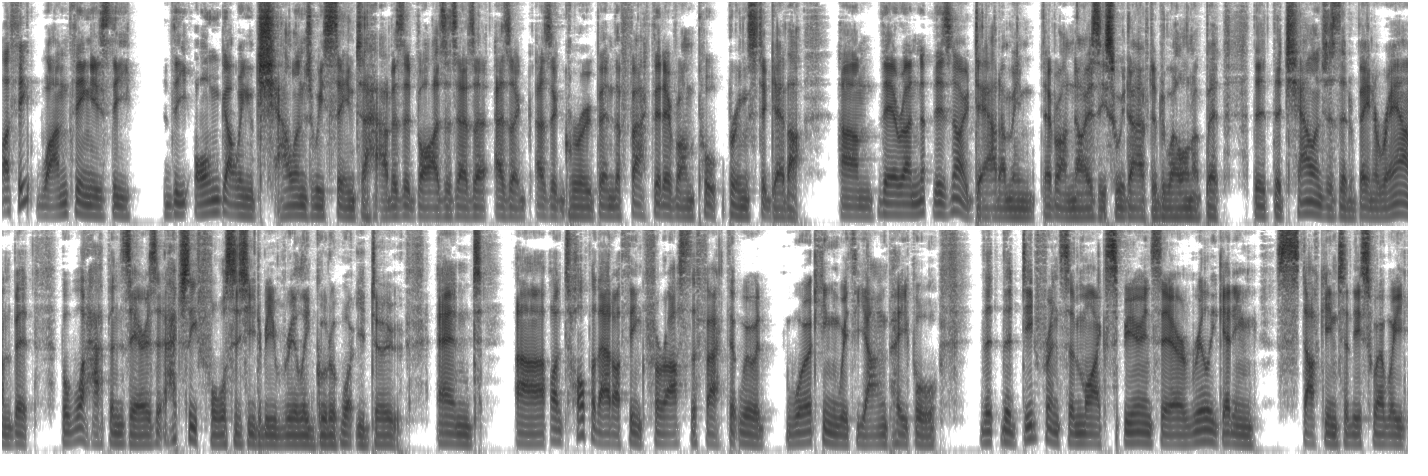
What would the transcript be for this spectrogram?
I think one thing is the the ongoing challenge we seem to have as advisors as a as a as a group and the fact that everyone put, brings together um, there are no, there's no doubt. I mean, everyone knows this, so we don't have to dwell on it. But the the challenges that have been around, but but what happens there is it actually forces you to be really good at what you do. And uh, on top of that, I think for us, the fact that we were working with young people, the the difference in my experience there, really getting stuck into this where we,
